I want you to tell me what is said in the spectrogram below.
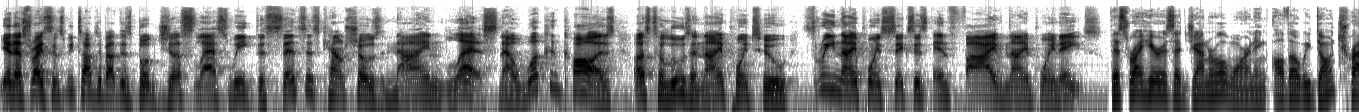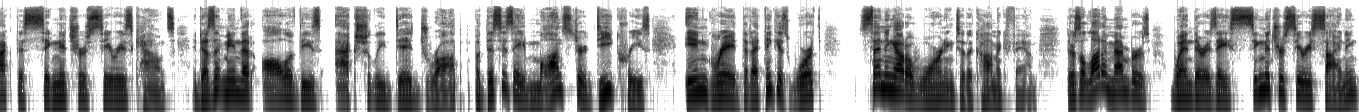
Yeah, that's right. Since we talked about this book just last week, the census count shows nine less. Now, what can cause us to lose a 9.2, three 9.6s, and five 9.8s? This right here is a general warning. Although we don't track the signature series counts, it doesn't mean that all of these actually did drop, but this is a monster decrease in grade that I think is worth sending out a warning to the comic fam. There's a lot of members when there is a signature series signing.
